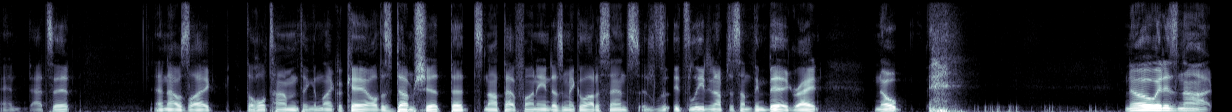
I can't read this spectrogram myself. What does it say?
and that's it. And I was like, the whole time I'm thinking, like, okay, all this dumb shit that's not that funny and doesn't make a lot of sense, it's, it's leading up to something big, right? Nope. No, it is not.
